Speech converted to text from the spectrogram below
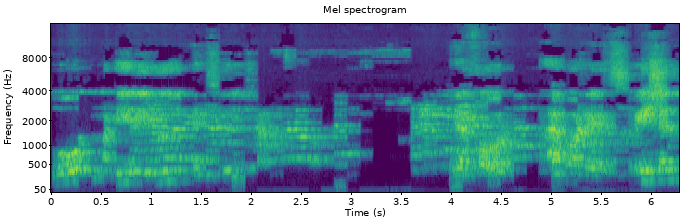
both materially and spiritually. Therefore, I have got a special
